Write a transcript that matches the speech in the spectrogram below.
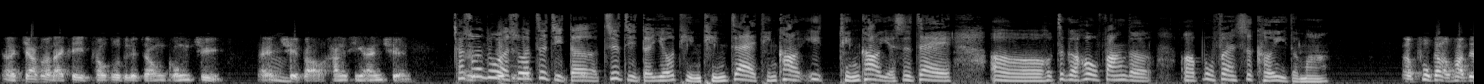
呃驾照来可以操作这个交通工具，来确保航行安全。嗯、他说，如果说自己的自己的游艇停在停靠一停靠也是在呃这个后方的呃部分是可以的吗？呃，富冈的话，这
